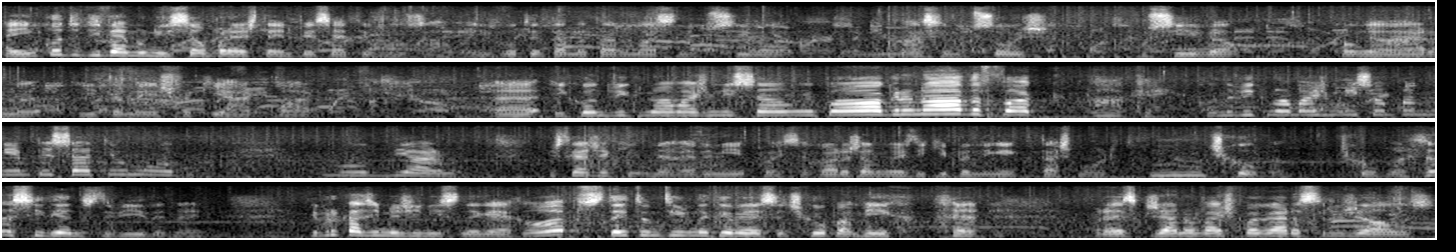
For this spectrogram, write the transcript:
É, enquanto tiver munição para esta MP7 eu vou usá-la. Vou tentar matar o máximo possível, o máximo de pessoas possível com a arma e também esfaquear, claro. Uh, e quando vi que não há mais munição, eu pô, oh, granada, fuck! Ah, ok. Quando vi que não há mais munição para a minha MP7, eu mudo. Mudo de arma. Este gajo aqui, não, é da minha. Pois, agora já não és de equipa de ninguém que estás morto. Hum, desculpa, desculpa. Acidentes de vida, não é? E por acaso imagino isso na guerra. Ops, deita um tiro na cabeça, desculpa, amigo. Parece que já não vais pagar as cerejolas.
